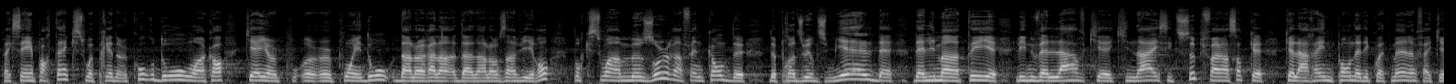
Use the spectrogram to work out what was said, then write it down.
Fait que c'est important qu'ils soient près d'un cours d'eau ou encore qu'il y ait un, po- un- un point d'eau dans, leur dans, dans leurs environs pour qu'ils soient en mesure, en fin de compte, de, de produire du miel, d'alimenter les nouvelles larves qui, qui naissent et tout ça, puis faire en sorte que, que la reine ponde adéquatement. Fait que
